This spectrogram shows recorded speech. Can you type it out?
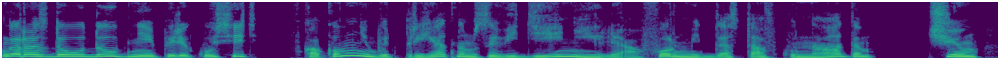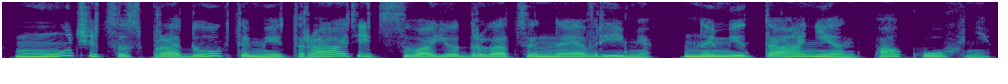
гораздо удобнее перекусить в каком-нибудь приятном заведении или оформить доставку на дом, чем мучиться с продуктами и тратить свое драгоценное время на метание по кухне.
